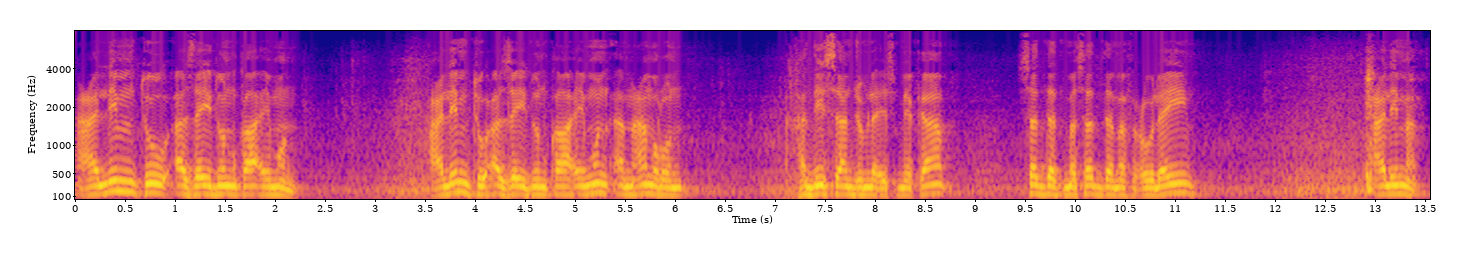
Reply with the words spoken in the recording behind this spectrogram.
علمت أزيد قائم. علمت أزيد قائم أم عمر حديثا جملة اسمك. سدت مسد مفعولي. علم.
